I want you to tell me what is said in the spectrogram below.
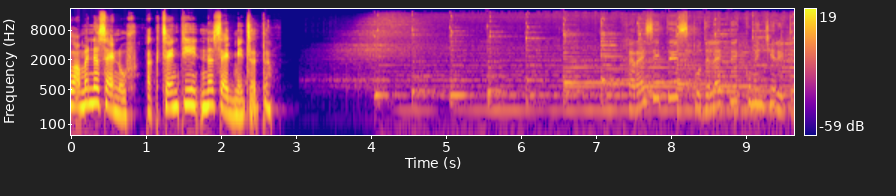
Пламен Асенов. Акценти на седмицата. Харесайте, споделете, коментирайте.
